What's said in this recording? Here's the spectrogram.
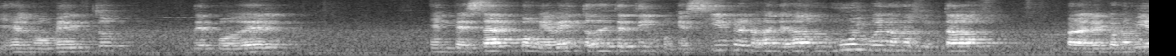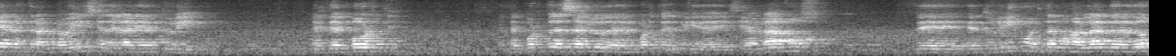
y es el momento de poder empezar con eventos de este tipo que siempre nos han dejado muy buenos resultados para la economía de nuestra provincia en el área del turismo. El deporte, el deporte de salud, el deporte de vida. Y si hablamos de, de, turismo, estamos hablando de dos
